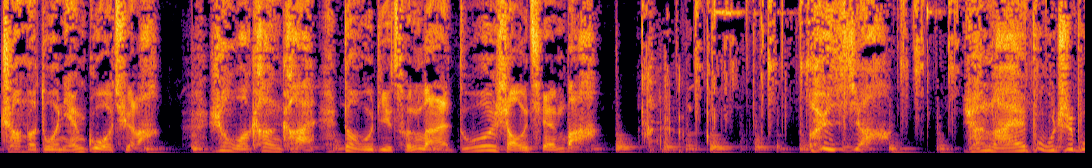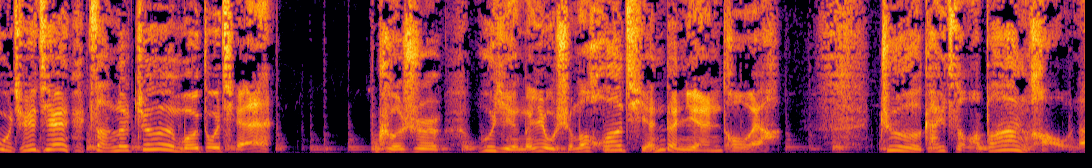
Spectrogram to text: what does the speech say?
这么多年过去了。让我看看到底存了多少钱吧！哎呀，原来不知不觉间攒了这么多钱，可是我也没有什么花钱的念头呀，这该怎么办好呢？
